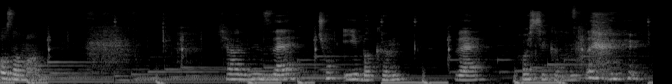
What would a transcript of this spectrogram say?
O zaman kendinize çok iyi bakın ve hoşçakalın.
